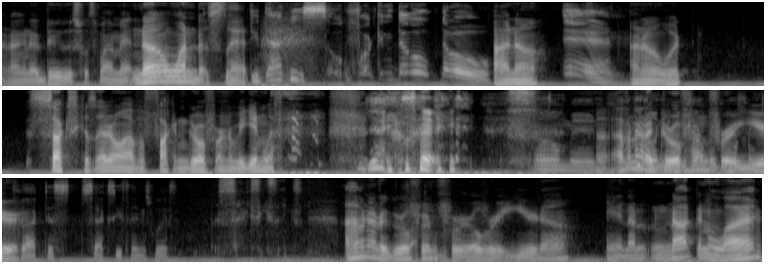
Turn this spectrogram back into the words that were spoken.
and I'm gonna do this with my man. No one does that. Dude, that'd be so fucking dope, though. I know. Man. I know it would. It sucks because I don't have a fucking girlfriend to begin with. Yeah. Like, oh man. Uh, I haven't You had a girlfriend have for a girlfriend to year. Practice sexy things with. sexy things. I haven't had a girlfriend for over a year now, and I'm not gonna lie,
